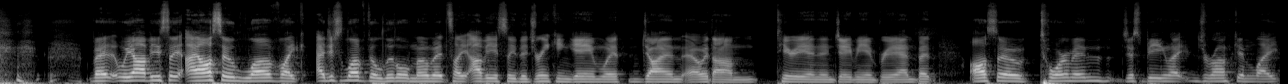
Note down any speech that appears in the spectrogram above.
but we obviously, I also love like I just love the little moments. Like obviously the drinking game with John, uh, with um Tyrion and Jaime and Brienne, but also Tormund just being like drunk and like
